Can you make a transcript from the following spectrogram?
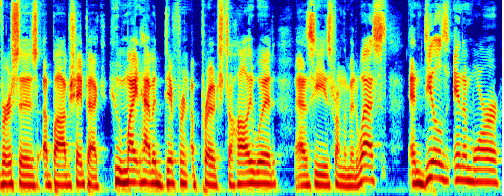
versus a Bob Chapek who might have a different approach to Hollywood as he's from the Midwest and deals in a more,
